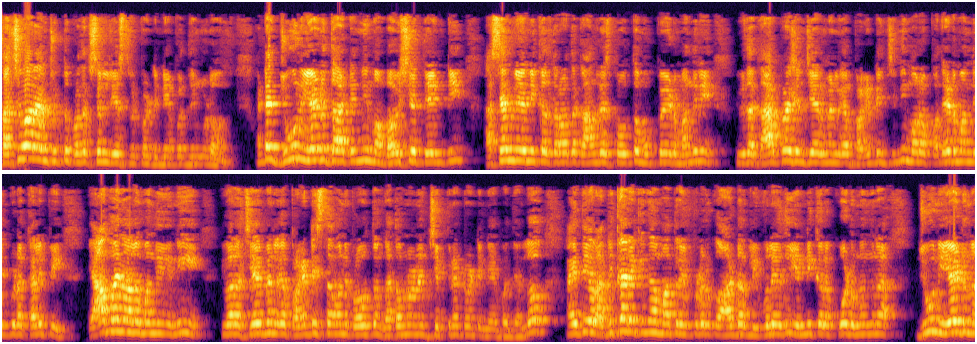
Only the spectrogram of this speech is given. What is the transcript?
సచివాలయం చుట్టూ ప్రదక్షిణలు చేస్తున్నటువంటి నేపథ్యం కూడా ఉంది. అంటే జూన్ ఏడు దాటింది మా భవిష్యత్ ఏంటి? అసెంబ్లీ ఎన్నికల తర్వాత కాంగ్రెస్ ప్రభుత్వం ముప్పై ఏడు మందిని వివిధ కార్పొరేషన్ చైర్మన్గా ప్రకటించింది. మరో పదిహేడు మందికి కూడా కలిపి యాభై నాలుగు మందిని ఇవాళ చైర్మన్గా ప్రకటిస్తామని ప్రభుత్వం గతంలోనే చెప్పినటువంటి నేపథ్యంలో. అయితే ఇవాళ అధికారికంగా మాత్రం ఇప్పటివరకు ఆర్డర్లు ఇవ్వలేదు. ఎన్నికల కోడ్ ఉన్నందున జూన్ ఏడున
